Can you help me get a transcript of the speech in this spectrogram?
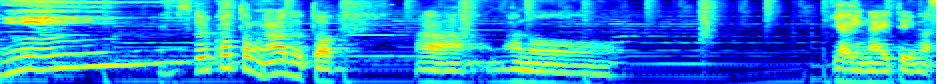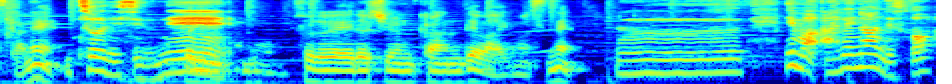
ええ。そういうことがあるとああのやりがいと言いますかね、そうですよね。震える瞬間ではありますね。うーん。でもあれなんですか？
